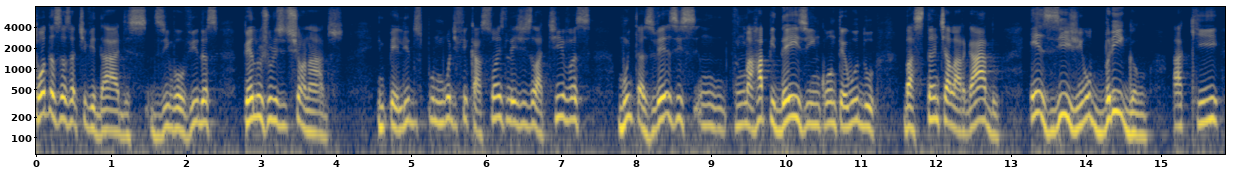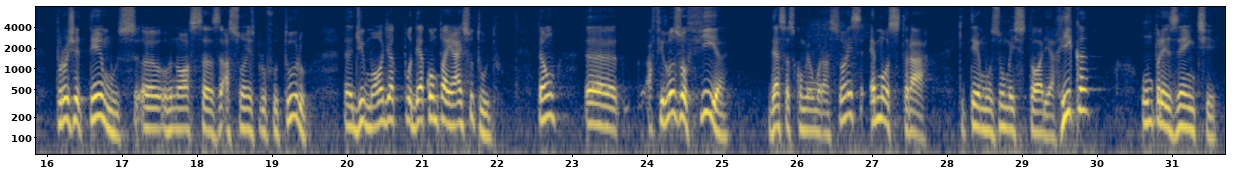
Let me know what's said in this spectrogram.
todas as atividades desenvolvidas pelos jurisdicionados, impelidos por modificações legislativas muitas vezes com uma rapidez e em conteúdo bastante alargado, exigem, obrigam a que projetemos uh, nossas ações para o futuro uh, de modo a poder acompanhar isso tudo. Então, uh, a filosofia dessas comemorações é mostrar que temos uma história rica, um presente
